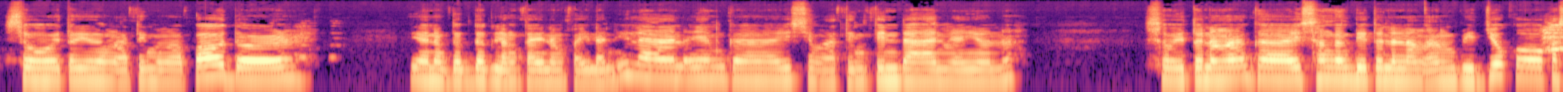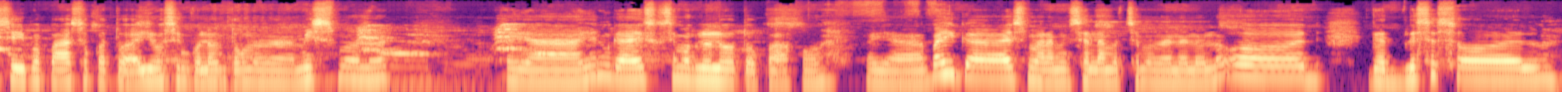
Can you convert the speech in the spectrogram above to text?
So, ito yung ating mga powder. Yan, nagdagdag lang tayo ng pailan-ilan. Ayan guys, yung ating tindahan ngayon. No? So, ito na nga guys. Hanggang dito na lang ang video ko kasi ipapasok ko to. Ayusin ko lang tong mga mismo, no? Kaya, yan guys. Kasi magluluto pa ako. Kaya, bye guys. Maraming salamat sa mga nanonood. God bless us all.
